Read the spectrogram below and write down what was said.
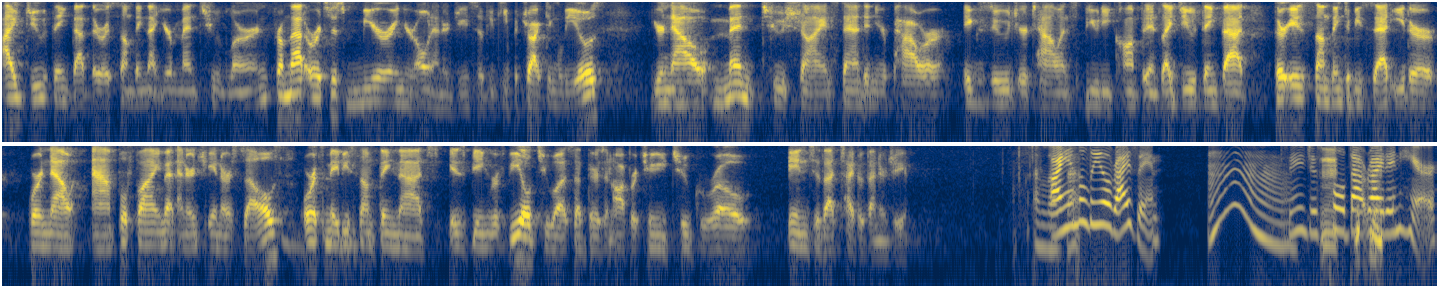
I do think that there is something that you're meant to learn from that, or it's just mirroring your own energy. So if you keep attracting Leos, you're now meant to shine, stand in your power, exude your talents, beauty, confidence. I do think that there is something to be said. Either we're now amplifying that energy in ourselves, or it's maybe something that is being revealed to us that there's an opportunity to grow into that type of energy. I, I am a Leo rising. Mm. So you just pulled that right in here.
